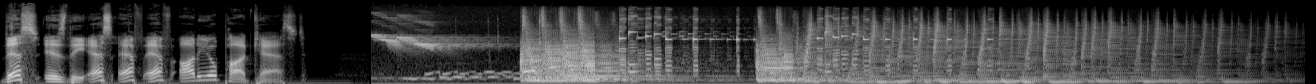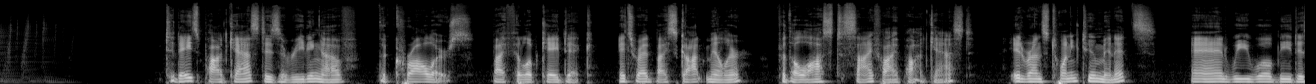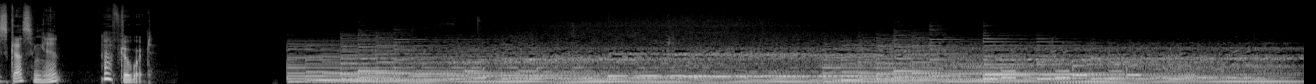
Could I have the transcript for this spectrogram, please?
This is the SFFaudio Podcast. Today's podcast is a reading of The Crawlers by Philip K. Dick. It's read by Scott Miller for the Lost Sci Fi podcast. It runs 22 minutes, and we will be discussing it afterward.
